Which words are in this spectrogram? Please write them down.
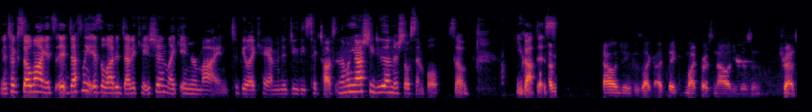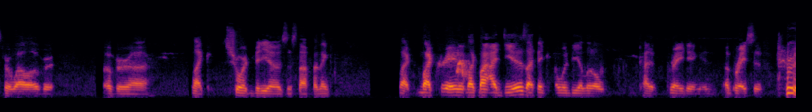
And it took so long. It's it definitely is a lot of dedication like in your mind to be like, hey, I'm going to do these TikToks. And then when you actually do them, they're so simple. So, you got this. I'm- challenging because like I think my personality doesn't transfer well over over uh, like short videos and stuff. I think like my creative, like my ideas, I think would be a little kind of grating and abrasive for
